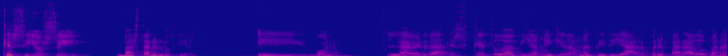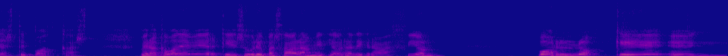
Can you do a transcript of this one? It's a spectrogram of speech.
que sí o sí va a estar en lo cierto. Y bueno, la verdad es que todavía me queda material preparado para este podcast, pero acabo de ver que he sobrepasado la media hora de grabación, por lo que eh,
